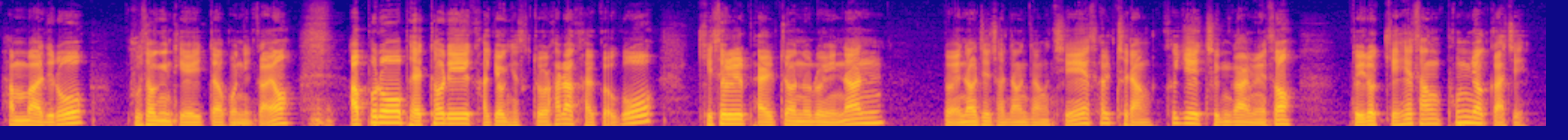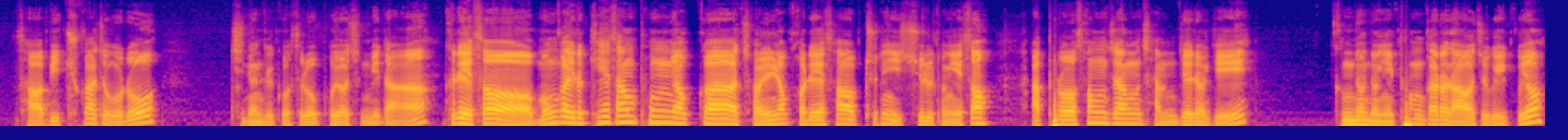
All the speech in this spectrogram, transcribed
한마디로 구성이 되어 있다 보니까요. 앞으로 배터리 가격 계속적으로 하락할 거고 기술 발전으로 인한 또 에너지 저장 장치의 설치량 크게 증가하면서 또 이렇게 해상 폭력까지 사업이 추가적으로 진행될 것으로 보여집니다. 그래서 뭔가 이렇게 해상 폭력과 전력 거래 사업 추진 이슈를 통해서 앞으로 성장 잠재력이 긍정적인 평가로 나와주고 있고요.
